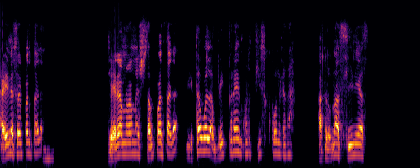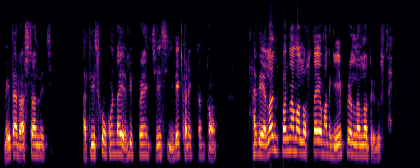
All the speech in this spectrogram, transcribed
ఆయన సరిపడతాడా? జయరాం రమేష్ సరిపడతాడా? మిగతా వాళ్ళ అభిప్రాయం కూడా తీసుకోవాలి కదా. అక్కడ ఉన్న సీనియర్స్ మిగతా రాష్ట్రాల నుంచి. అది తీసుకోకుండా అభిప్రాయం చేసి ఇదే కరెక్ట్ అంటాం. అది ఎలాంటి పరిణామాలు వస్తాయో మనకి ఏప్రిల్లో తెలుస్తాయి.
